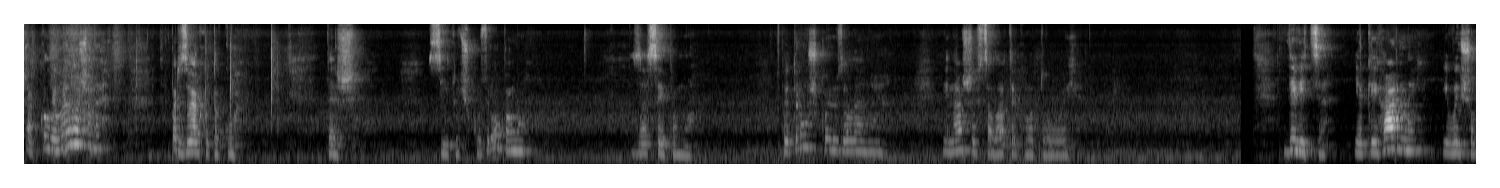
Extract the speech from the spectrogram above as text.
Так, коли виложили, тепер зверху таку теж сіточку зробимо, засипемо петрушкою зеленою. І наш салатик готовий. Дивіться, який гарний і вийшов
